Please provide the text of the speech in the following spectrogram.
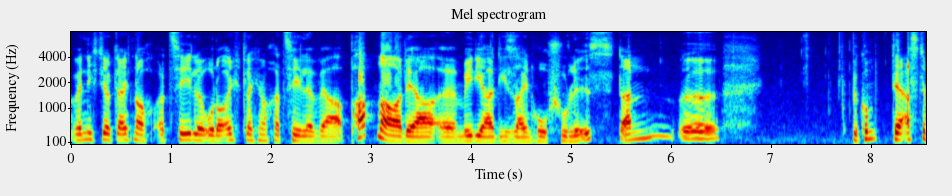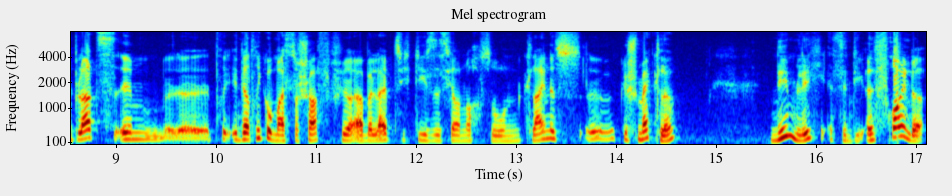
wenn ich dir gleich noch erzähle oder euch gleich noch erzähle, wer Partner der äh, Media Design Hochschule ist, dann äh, bekommt der erste Platz im, äh, in der Trikotmeisterschaft für RB Leipzig dieses Jahr noch so ein kleines äh, Geschmäckle. Nämlich, es sind die elf Freunde.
